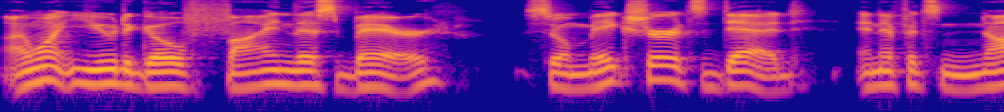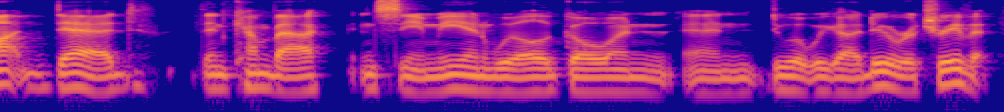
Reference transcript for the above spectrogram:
I want you to go find this bear. So make sure it's dead. And if it's not dead, then come back and see me and we'll go and, and do what we got to do, retrieve it.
